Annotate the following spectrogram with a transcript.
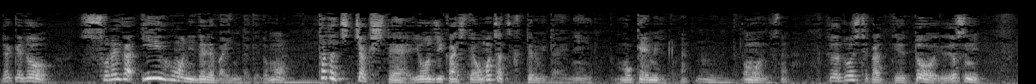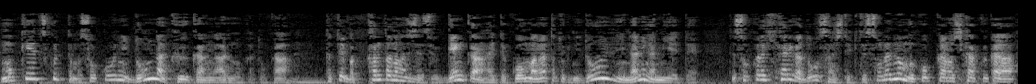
だけどそれがいい方に出ればいいんだけどもただちっちゃくして幼児化しておもちゃ作ってるみたいに模型見るとね、うん、思うんですね。それはどうしてかっていうと要するに模型作ってもそこにどんな空間があるのかとか、例えば簡単な話ですよ。玄関入ってこう曲がった時にどういうふうに何が見えてでそこから光がどう差してきてそれの向こう側の視覚から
